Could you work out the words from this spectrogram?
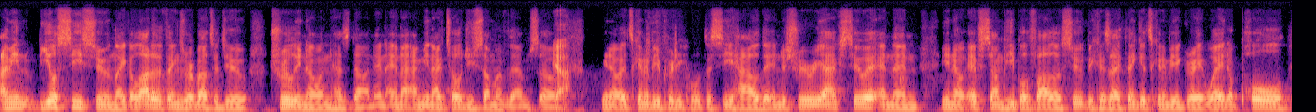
I mean, you'll see soon. Like a lot of the things we're about to do, truly no one has done. And and I mean, I told you some of them. So yeah. you know, it's going to be pretty cool to see how the industry reacts to it, and then you know, if some people follow suit, because I think it's going to be a great way to pull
